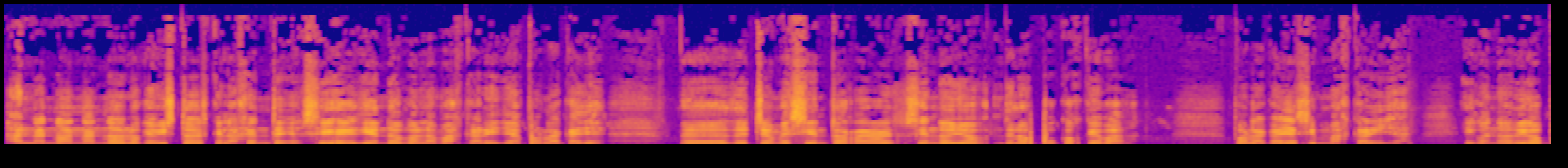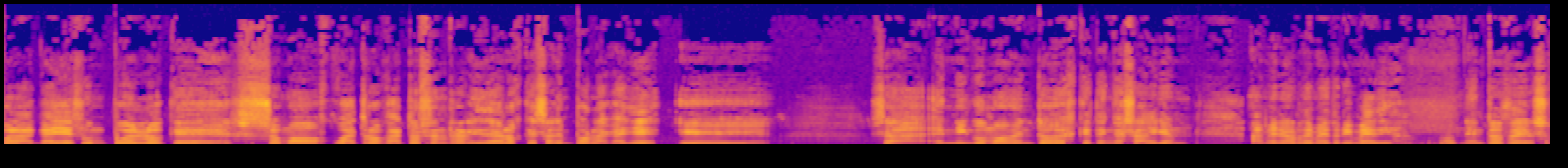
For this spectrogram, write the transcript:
andando andando lo que he visto es que la gente sigue yendo con la mascarilla por la calle. Eh, de hecho me siento raro siendo yo de los pocos que va por la calle sin mascarilla. Y cuando digo por la calle es un pueblo que somos cuatro gatos en realidad los que salen por la calle y... O sea, en ningún momento es que tengas a alguien a menos de metro y medio. Entonces,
